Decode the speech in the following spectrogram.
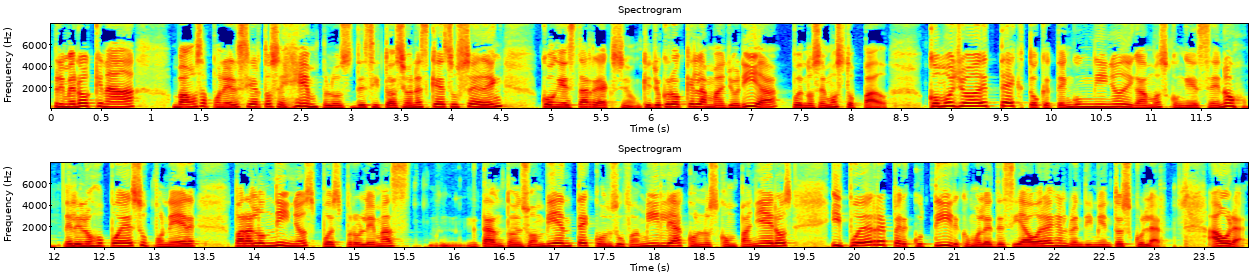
Primero que nada, vamos a poner ciertos ejemplos de situaciones que suceden con esta reacción, que yo creo que la mayoría pues nos hemos topado. ¿Cómo yo detecto que tengo un niño, digamos, con ese enojo? El enojo puede suponer para los niños pues problemas mm, tanto en su ambiente, con su familia, con los compañeros y puede repercutir, como les decía ahora, en el rendimiento escolar. Ahora,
